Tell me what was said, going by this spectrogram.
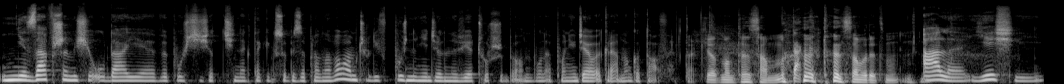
nie zawsze mi się udaje wypuścić odcinek tak, jak sobie zaplanowałam, czyli w późny niedzielny wieczór, żeby on był na poniedziałek rano gotowy. Tak, ja mam ten sam, tak. ten sam rytm. Mhm. Ale jeśli,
